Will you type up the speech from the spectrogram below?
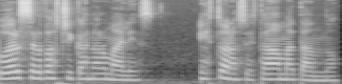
Poder ser dos chicas normales, esto nos estaba matando.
